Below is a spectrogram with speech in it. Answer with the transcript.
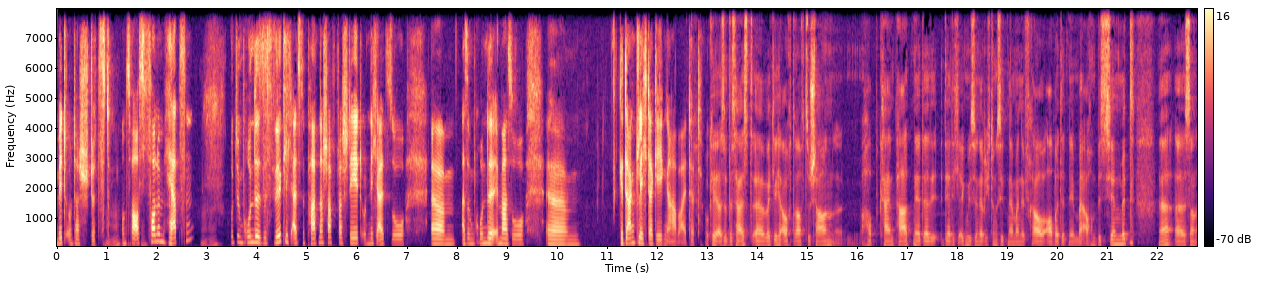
mit unterstützt. Mhm, und zwar aus vollem Herzen. Mhm und im Grunde es wirklich als eine Partnerschaft versteht und nicht als so, ähm, also im Grunde immer so ähm, gedanklich dagegen arbeitet. Okay, also das heißt äh, wirklich auch darauf zu schauen, äh, hab keinen Partner, der, der dich irgendwie so in der Richtung sieht, na, meine Frau arbeitet nebenbei auch ein bisschen mit. Ja, äh, so,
